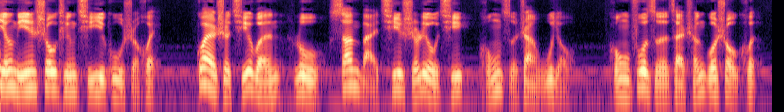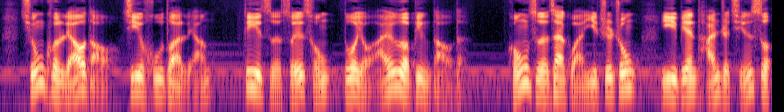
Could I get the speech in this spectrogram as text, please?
迎您收听《奇异故事会·怪事奇闻录》三百七十六期。孔子战吴有。孔夫子在陈国受困，穷困潦倒，几乎断粮，弟子随从多有挨饿病倒的。孔子在馆驿之中，一边弹着琴瑟，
